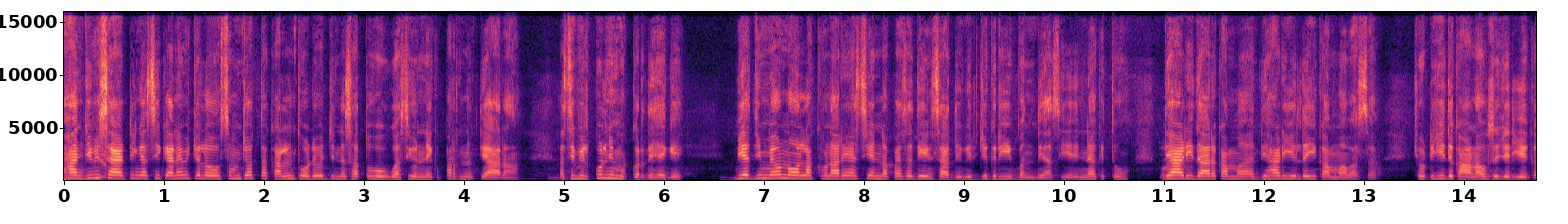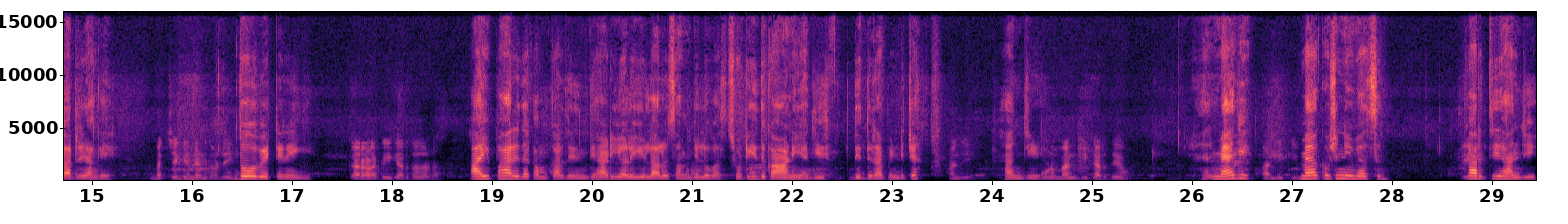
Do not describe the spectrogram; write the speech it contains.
ਹਾਂਜੀ ਵੀ ਸੈਟਿੰਗ ਅਸੀਂ ਕਹਿੰਦੇ ਵੀ ਚਲੋ ਸਮਝੌਤਾ ਕਰ ਲੈਣ ਥੋੜੇ ਜਿੰਨਾ ਸੱਤ ਹੋਊਗਾ ਅਸੀਂ ਉਹਨੇ ਕ ਭਰਨ ਨੂੰ ਤਿਆਰ ਆ ਅਸੀਂ ਬਿਲਕੁਲ ਨਹੀਂ ਮੁੱਕਰਦੇ ਹੈਗੇ। ਵੀ ਅੱਜ ਜਿਵੇਂ ਉਹ 9 ਲੱਖ ਬਣਾ ਰਹੇ ਹਾਂ, ਅਸੀਂ ਇੰਨਾ ਪੈਸਾ ਦੇ ਨਹੀਂ ਸਕਦੇ ਵੀਰ ਜੀ ਗਰੀਬ ਬੰਦੇ ਆ ਅਸੀਂ ਇੰਨਾ ਕਿਤੋਂ ਦਿਹਾੜੀਦਾਰ ਕੰਮ ਦਿਹਾੜੀ ਦਾ ਹੀ ਕੰਮ ਆ ਬਸ। ਛੋਟੀ ਜੀ ਦੁਕਾਨ ਆ ਉਸੇ ਜਰੀਏ ਕਰ ਰਹਾਂਗੇ ਬੱਚੇ ਕਿੰਨੇ ਨੇ ਤੁਹਾਡੇ? ਦੋ ਬੇਟੇ ਨੇ ਜੀ। ਘਰ ਵਾਲਾ ਕੀ ਕਰਦਾ ਤੁਹਾਡਾ? ਆਹੀ ਭਾਰੇ ਦਾ ਕੰਮ ਕਰਦੇ ਨੇ ਦਿਹਾੜੀ ਵਾਲੀ ਲਾ ਲਓ ਸਮਝ ਲਓ ਬਸ। ਛੋਟੀ ਜਿਹੀ ਦੁਕਾਨ ਹੀ ਆ ਜੀ ਦਿਦੜਾ ਪਿੰਡ 'ਚ। ਹਾਂਜੀ। ਹਾਂਜੀ। ਹੁਣ ਮੰਗ ਕੀ ਕਰਦੇ ਹੋ? ਮੈਂ ਜੀ ਹਾਂਜੀ ਕੀ ਮੈਂ ਕੁਛ ਨਹੀਂ ਬਸ। ਘਰ 'ਚ ਹੀ, ਹਾਂਜੀ।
